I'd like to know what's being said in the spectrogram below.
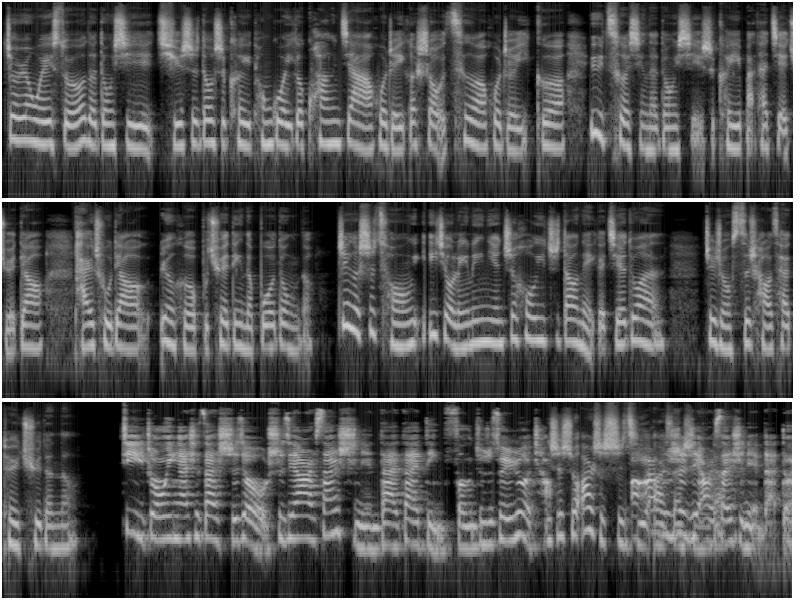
就认为所有的东西其实都是可以通过一个框架或者一个手册或者一个预测性的东西是可以把它解决掉，排除掉任何不确定的波动的。这个是从一九零零年之后一直到哪个阶段，这种思潮才退去的呢？记忆中应该是在十九世纪二三十年代在顶峰，就是最热潮。你是说二十世纪二十世纪二三十年代？对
